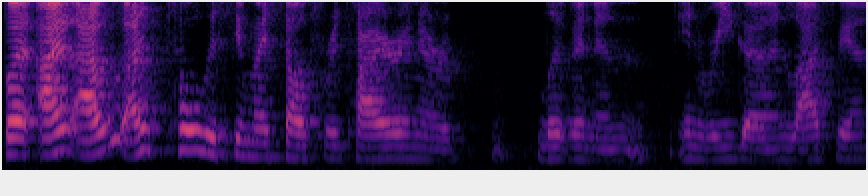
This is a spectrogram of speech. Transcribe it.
but I, I, I totally see myself retiring or living in, in Riga in Latvia.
